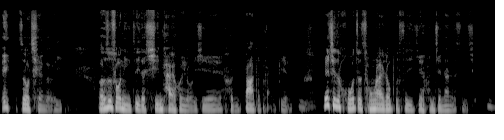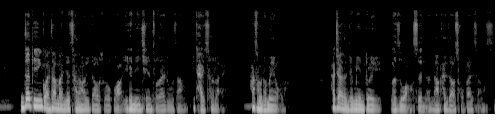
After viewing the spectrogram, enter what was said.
哎，只有钱而已，而是说你自己的心态会有一些很大的改变。因为其实活着从来都不是一件很简单的事情。你在殡仪馆上班，你就常常遇到说，哇，一个年轻人走在路上，一台车来，他什么都没有了，他家人就面对儿子往生了，然后开始要筹办丧事，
